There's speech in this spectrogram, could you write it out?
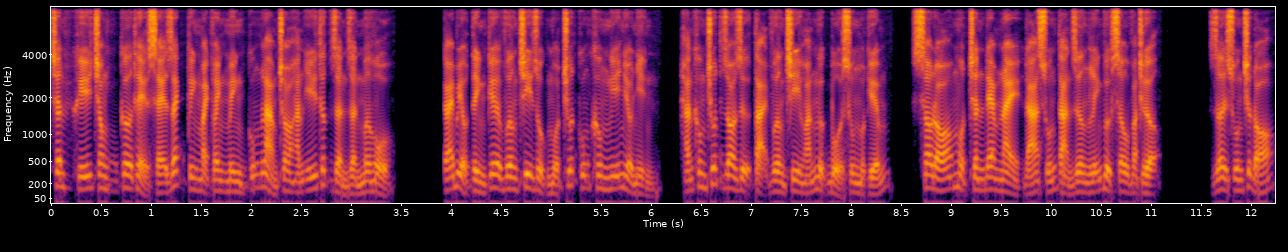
chân khí trong cơ thể xé rách kinh mạch vanh minh cũng làm cho hắn ý thức dần dần mơ hồ. Cái biểu tình kia vương chi dục một chút cũng không nghĩ nhiều nhìn, hắn không chút do dự tại vương chi hoán ngực bổ sung một kiếm, sau đó một chân đem này đá xuống tàn dương lĩnh vực sâu và trượng. Rơi xuống trước đó,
